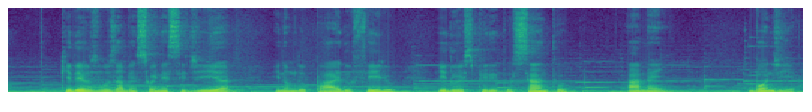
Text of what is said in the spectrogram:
Que Deus vos abençoe nesse dia, em nome do Pai, do Filho e do Espírito Santo. Amém. Bom dia.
